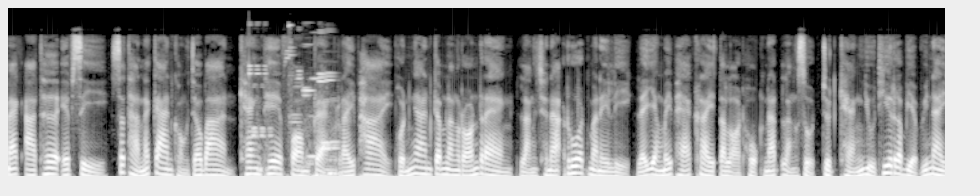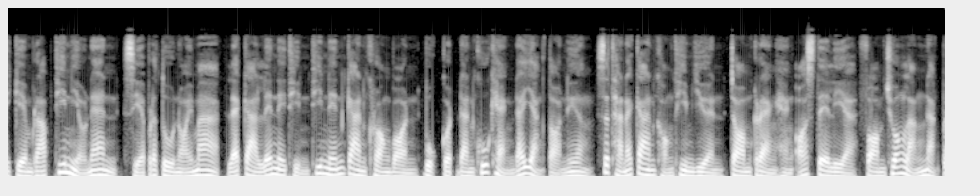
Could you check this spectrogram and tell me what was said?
Mac Arthur FC สถานการณ์ของเจ้าบ้าน แข้งเทพฟอร์มแกร่งไร้พ่าย ผลงานกำลังร้อนแรง หลังชนะรวดมาในลีก และยังไม่แพ้ใครตลอด 6 นัดหลังสุด จุดแข็งอยู่ที่ระเบียบวินัยเกมรับที่เหนียวแน่น เสียประตูน้อยมาก และการเล่นในถิ่นที่เน้นการครองบอลบุกกดดันคู่แข่งได้อย่างต่อเนื่อง สถานการณ์ของทีมเยือน จอมแกร่งแห่งออสเตรเลีย ฟอร์มช่วงหลังหนักไป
